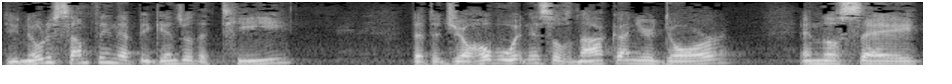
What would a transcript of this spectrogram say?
Do you notice something that begins with a T? That the Jehovah Witnesses will knock on your door and they'll say,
